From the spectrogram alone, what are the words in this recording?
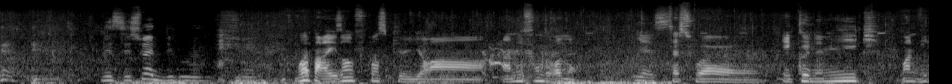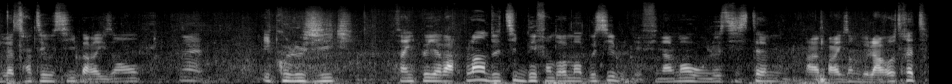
mais c'est chouette du coup. Moi par exemple, je pense qu'il y aura un, un effondrement, que ça soit euh, économique, point de vue de la santé aussi par exemple, Ouais. écologique. Enfin, il peut y avoir plein de types d'effondrements possibles. Et finalement, où le système, ah, par exemple de la retraite,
